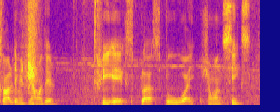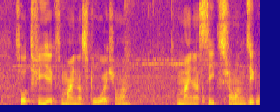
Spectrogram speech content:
সো আলটিমেটলি আমাদের three X plus two Y সমান six so three X minus two Y সমান মাইনাস সিক্স সমান জিরো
